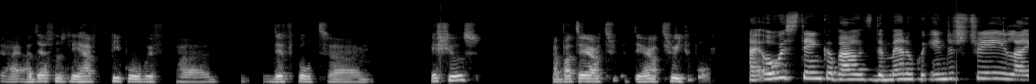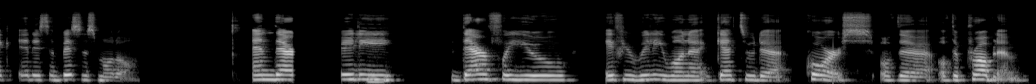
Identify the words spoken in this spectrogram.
I, definitely have people with uh, difficult um, issues uh, but they are they are treatable I always think about the medical industry like it is a business model. And they're really there for you if you really want to get to the course of the of the problem,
